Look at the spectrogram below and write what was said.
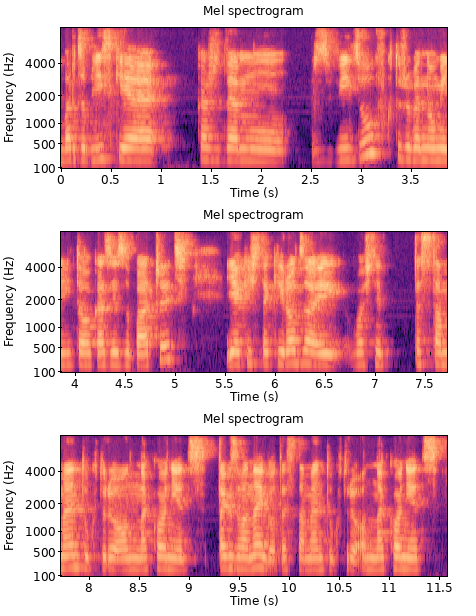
bardzo bliskie każdemu z widzów, którzy będą mieli tę okazję zobaczyć. Jakiś taki rodzaj właśnie testamentu, który on na koniec, tak zwanego testamentu, który on na koniec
